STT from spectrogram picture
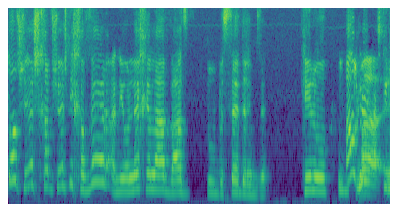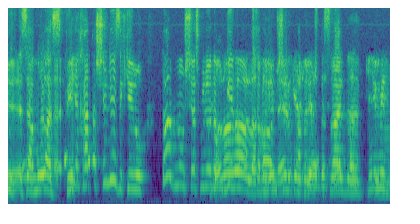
טוב, שיש, שיש לי חבר, אני הולך אליו, ואז הוא בסדר עם זה. כאילו, אוקיי, אז כאילו, אה, זה אמור להסביר אחד את השני, זה כאילו, טוב, נו, שש מיליון לא, לא, הרוגים, לא, אבל נכון, חברים של ישראל, כאילו-.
